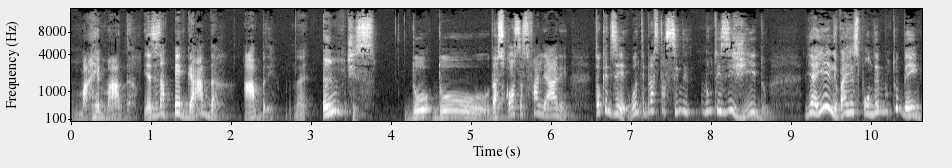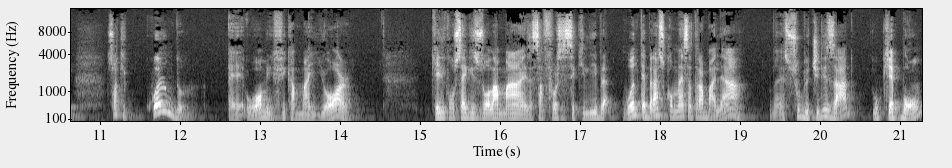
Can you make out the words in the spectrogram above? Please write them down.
uma remada. E às vezes a pegada abre né, antes do, do, das costas falharem. Então, quer dizer, o antebraço está sendo muito exigido. E aí ele vai responder muito bem. Só que quando é, o homem fica maior, que ele consegue isolar mais, essa força se equilibra, o antebraço começa a trabalhar né, subutilizado, o que é bom,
